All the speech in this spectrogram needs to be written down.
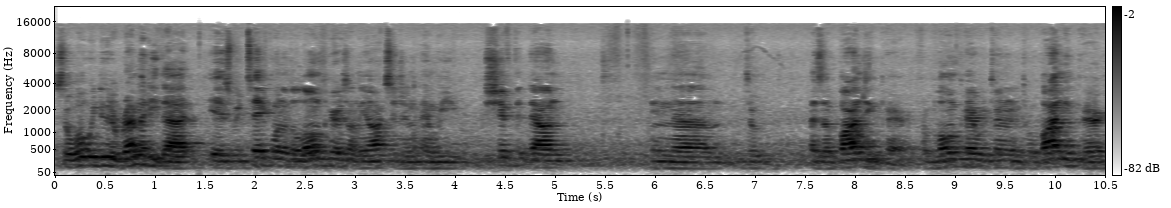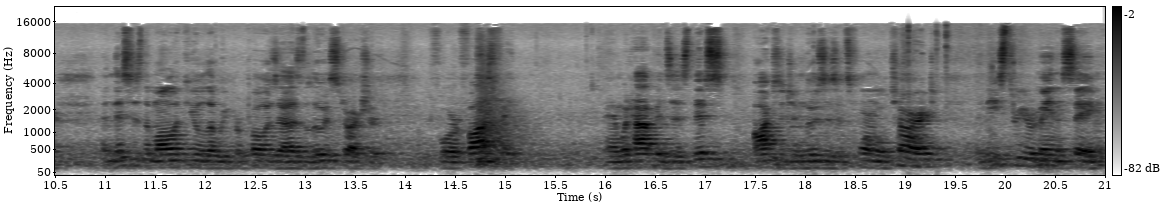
So what we do to remedy that is we take one of the lone pairs on the oxygen and we shift it down in, um, to, as a bonding pair. From lone pair, we turn it into a bonding pair. And this is the molecule that we propose as the Lewis structure for phosphate. And what happens is this oxygen loses its formal charge, and these three remain the same.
